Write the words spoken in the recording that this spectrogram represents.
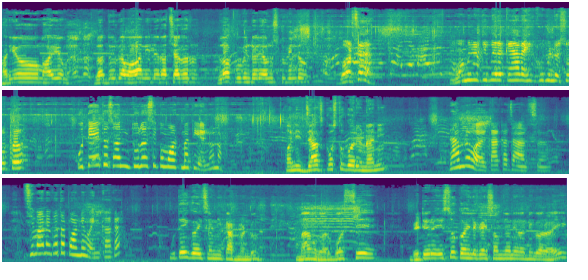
हरिओम हरिओम। ल दुर्गा भवानीले रक्षा गरून्। ल कुविन्डो ल्याउनुहोस् कुविन्डो वर्षा मम्मीले टिपेर कहाँ राखेको कुविन्डो सोध त? ऊ त्यही त छ नि तुलसीको मठमाथि हेर्नु न। अनि जाँच कस्तो गर्यो नानी? राम्रो भयो काका जाँच सिमाने कता पढ्ने भयो नि काका। उतै गएछ नि काठमाडौँ। मामा घर बस्छे भेटेर यसो कहिले काहीँ सम्झाउने गर्ने गर है।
